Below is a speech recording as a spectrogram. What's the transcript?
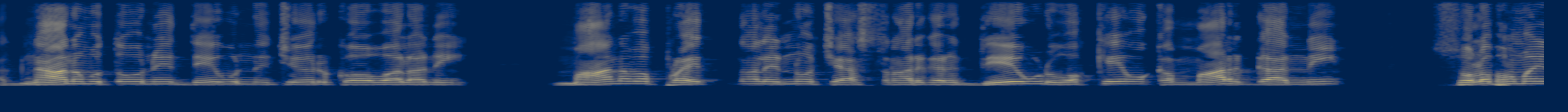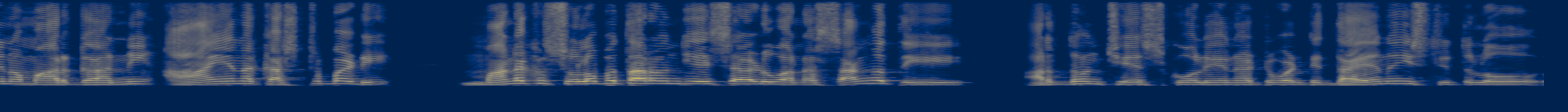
అజ్ఞానముతోనే దేవుణ్ణి చేరుకోవాలని మానవ ప్రయత్నాలు ఎన్నో చేస్తున్నారు కానీ దేవుడు ఒకే ఒక మార్గాన్ని సులభమైన మార్గాన్ని ఆయన కష్టపడి మనకు సులభతరం చేశాడు అన్న సంగతి అర్థం చేసుకోలేనటువంటి దయనీయ స్థితిలో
